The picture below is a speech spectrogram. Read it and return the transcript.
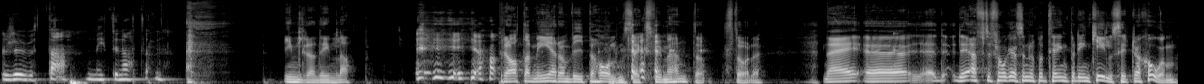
ruta mitt i natten. Inleda din lapp. ja. Prata mer om Vipeholmsexperimenten, står det. Nej, eh, det efterfrågas en uppdatering på din killsituation.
